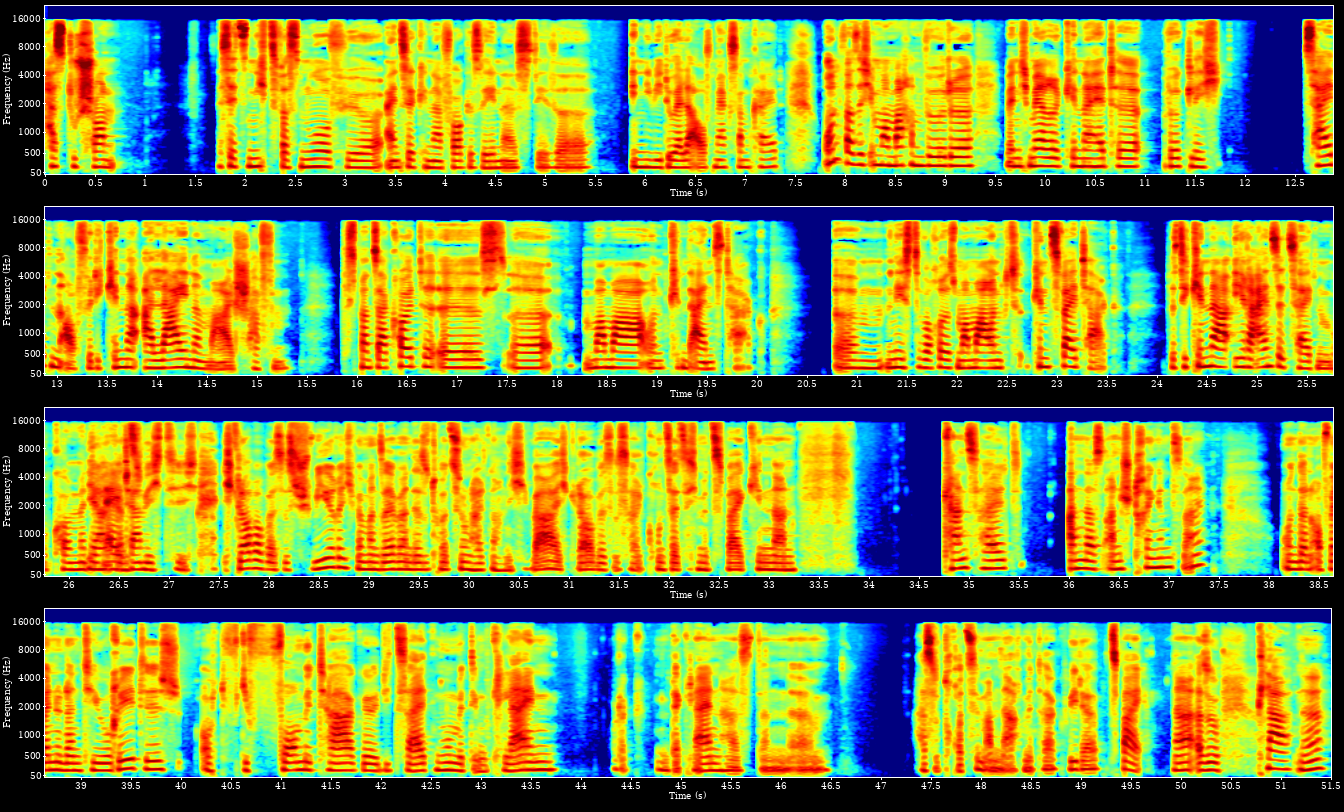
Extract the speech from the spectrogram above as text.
hast du schon. Ist jetzt nichts, was nur für Einzelkinder vorgesehen ist, diese individuelle Aufmerksamkeit. Und was ich immer machen würde, wenn ich mehrere Kinder hätte, wirklich Zeiten auch für die Kinder alleine mal schaffen. Dass man sagt, heute ist äh, Mama und Kind eins Tag. Ähm, nächste Woche ist Mama und Kind zwei Tag. Dass die Kinder ihre Einzelzeiten bekommen mit Ja, den ganz Eltern. wichtig. Ich glaube aber, es ist schwierig, wenn man selber in der Situation halt noch nicht war. Ich glaube, es ist halt grundsätzlich mit zwei Kindern, kann es halt anders anstrengend sein. Und dann auch wenn du dann theoretisch auch die Vormittage, die Zeit nur mit dem Kleinen oder mit der Kleinen hast, dann ähm, hast du trotzdem am Nachmittag wieder zwei. Na, also, Klar, ne?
